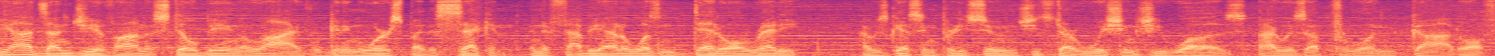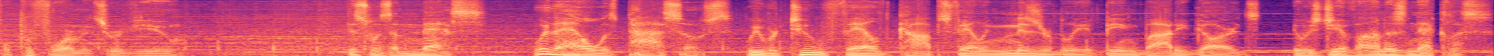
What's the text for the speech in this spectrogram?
The odds on Giovanna still being alive were getting worse by the second, and if Fabiana wasn't dead already, I was guessing pretty soon she'd start wishing she was. I was up for one god-awful performance review. This was a mess. Where the hell was Passos? We were two failed cops failing miserably at being bodyguards. It was Giovanna's necklace.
